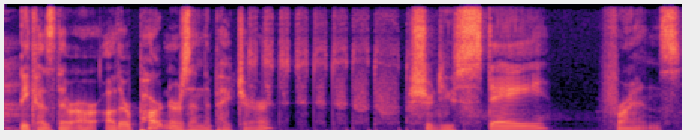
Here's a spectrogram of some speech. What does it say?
because there are other partners in the picture, should you stay friends?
